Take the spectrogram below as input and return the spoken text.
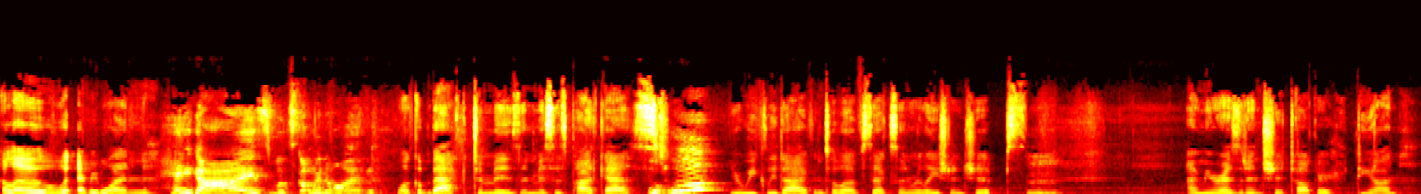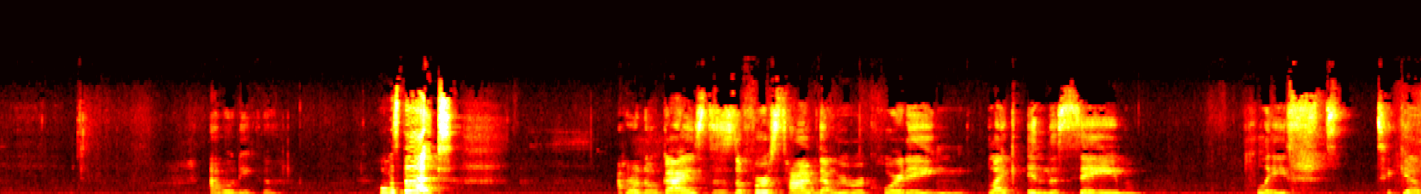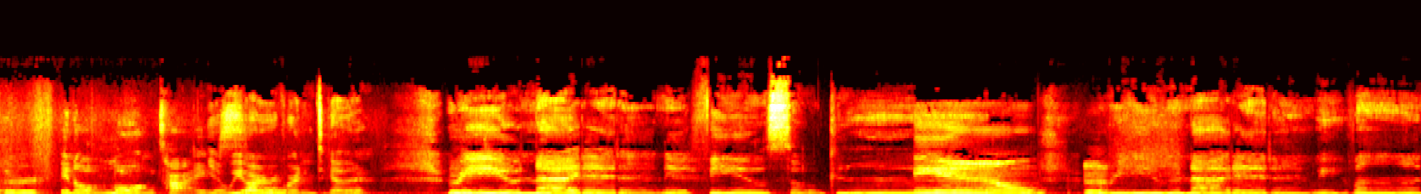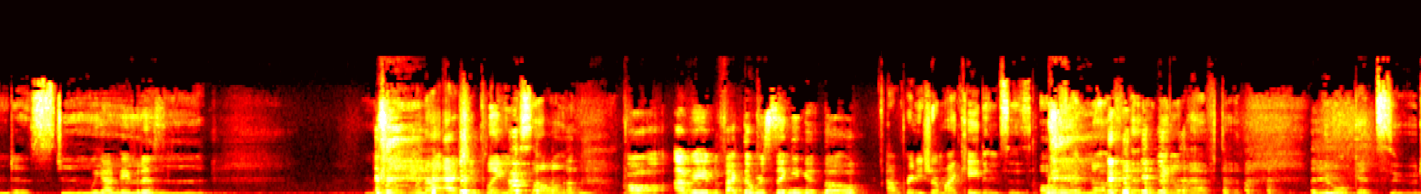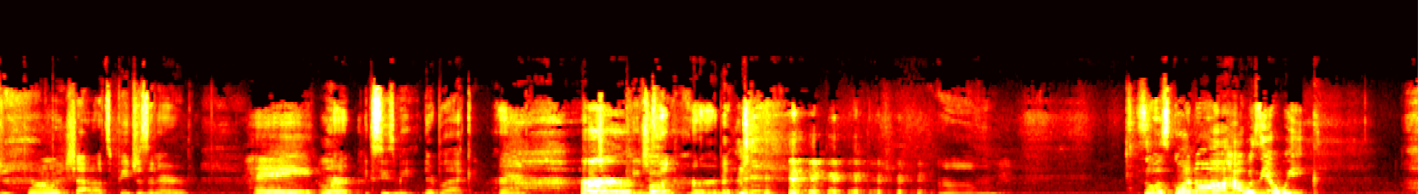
Hello, everyone. Hey guys, what's going on? Welcome back to Ms. and Mrs. Podcast, Whoop whoop. your weekly dive into love, sex, and relationships. Mm. I'm your resident shit talker, Dion. I'm Onika. What was that? I don't know, guys. This is the first time that we're recording like in the same place together in a long time. Yeah, we So, are recording together. Yeah. Reunited and it feels so good. Ew. Mm. Reunited and we've understood. We gotta pay for this? No, we're not actually playing the song. Oh, I mean the fact that we're singing it though. I'm pretty sure my cadence is off enough that we don't have to. We won't get sued. But shout out to Peaches and Herb. Hey, look, Herb, excuse me, they're black. Herb. Herb. Peaches and Herb. Um. so what's going on? How was your week?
